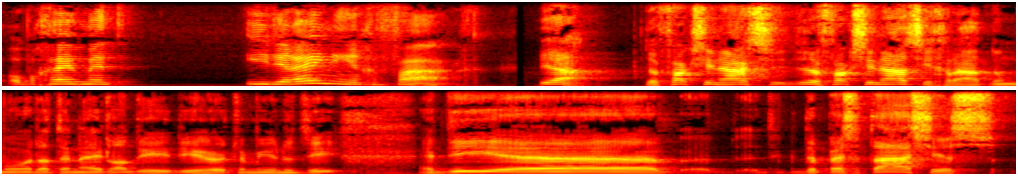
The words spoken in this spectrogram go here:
op een gegeven moment iedereen in gevaar. Ja, de, vaccinatie, de vaccinatiegraad noemen we dat in Nederland, die, die herd immunity. En die, uh, de percentages,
